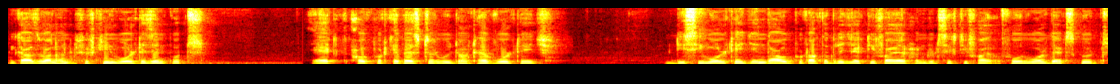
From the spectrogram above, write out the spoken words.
because 115 volt is input at output capacitor we don't have voltage DC voltage in the output of the bridge rectifier 164 volt that's good.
